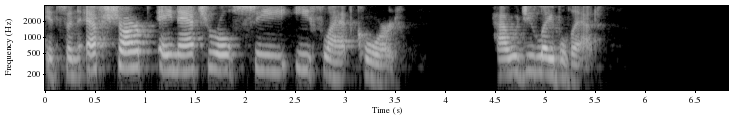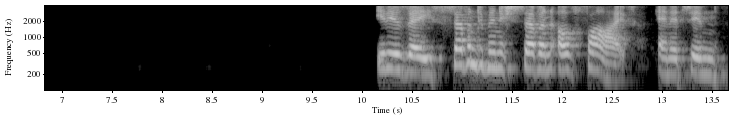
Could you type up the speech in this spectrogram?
It's an F sharp, A natural, C, E flat chord. How would you label that? It is a 7 diminished 7 of 5, and it's in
